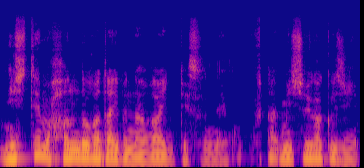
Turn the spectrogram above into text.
にしても反動がだいぶ長いですね。未就学児。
